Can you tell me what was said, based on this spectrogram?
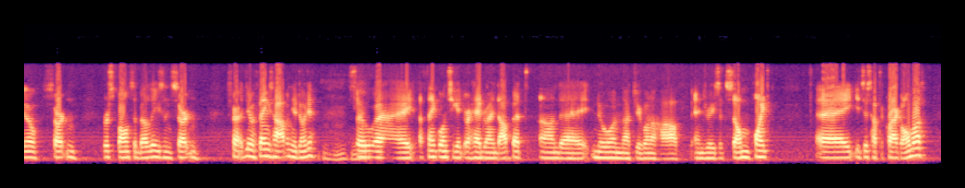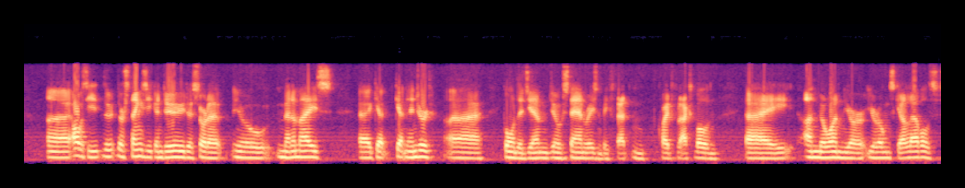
you know certain responsibilities and certain certain you know things happen you don't you mm-hmm, yeah. so uh, I think once you get your head around that bit and uh, knowing that you're going to have injuries at some point uh, you just have to crack on with it uh, obviously there, there's things you can do to sort of you know minimize uh, get getting injured uh, going to the gym you know staying reasonably fit and quite flexible and and knowing your your own skill levels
